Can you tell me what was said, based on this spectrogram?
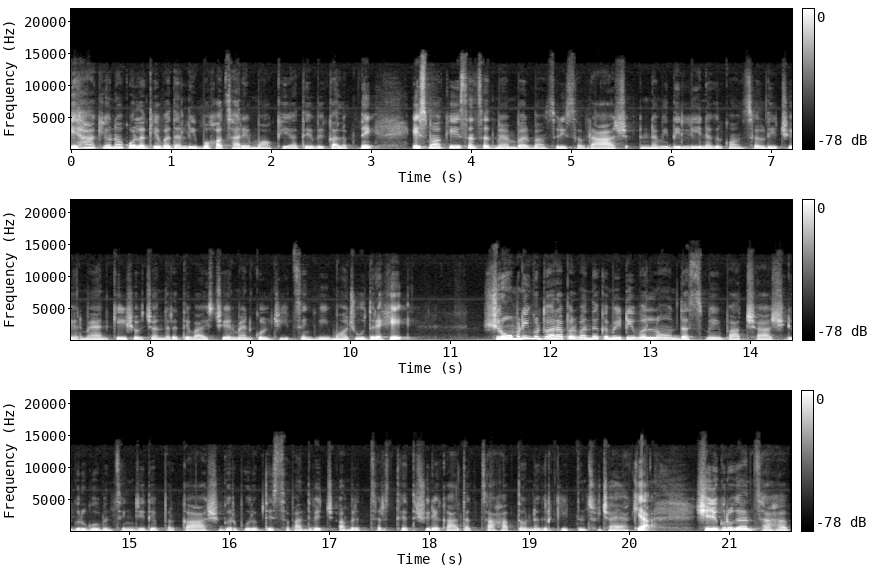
ਕਿਹਾ ਕਿ ਉਹਨਾਂ ਕੋਲ ਅੱਗੇ ਵਧਣ ਲਈ ਬਹੁਤ ਸਾਰੇ ਮੌਕੇ ਅਤੇ ਵਿਕਲਪ ਨੇ। ਇਸ ਮੌਕੇ ਸੰਸਦ ਮੈਂਬਰ ਬਾਂਸੁਰੀ ਸਵਰਾਜ, ਨਵੀਂ ਦਿੱਲੀ ਨਗਰ ਕੌਂਸਲ ਦੇ ਚੇਅਰਮੈਨ ਕੇਸ਼ਵ ਚੰਦਰ ਅਤੇ ਵਾਈਸ ਚੇਅਰਮੈਨ ਕੁਲਜੀਤ ਸਿੰਘ ਵੀ ਮੌਜੂਦ ਰਹੇ। ਸ਼੍ਰੋਮਣੀ ਗੁਰਦੁਆਰਾ ਪ੍ਰਬੰਧਕ ਕਮੇਟੀ ਵੱਲੋਂ 10ਵੇਂ ਪਾਤਸ਼ਾਹ ਸ੍ਰੀ ਗੁਰੂ ਗੋਬਿੰਦ ਸਿੰਘ ਜੀ ਦੇ ਪ੍ਰਕਾਸ਼ ਗੁਰਪੁਰਬ ਦੇ ਸਬੰਧ ਵਿੱਚ ਅੰਮ੍ਰਿਤਸਰ ਸਥਿਤ ਸ੍ਰੀ ਅਕਾਲ ਤਖਤ ਸਾਹਿਬ ਤੋਂ ਨਗਰ ਕੀਰਤਨ ਸਜਾਇਆ ਗਿਆ। ਸ੍ਰੀ ਗੁਰੂ ਗ੍ਰੰਥ ਸਾਹਿਬ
